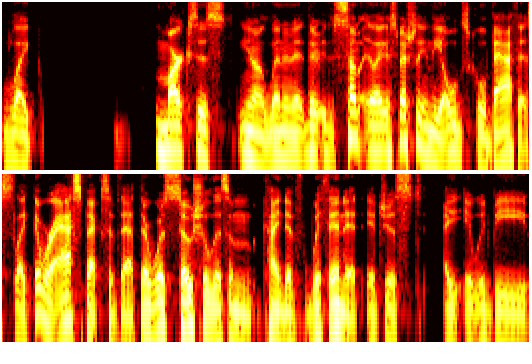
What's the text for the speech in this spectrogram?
like Marxist, you know, Lenin. There some like especially in the old school Baathists, like there were aspects of that. There was socialism kind of within it. It just it would be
